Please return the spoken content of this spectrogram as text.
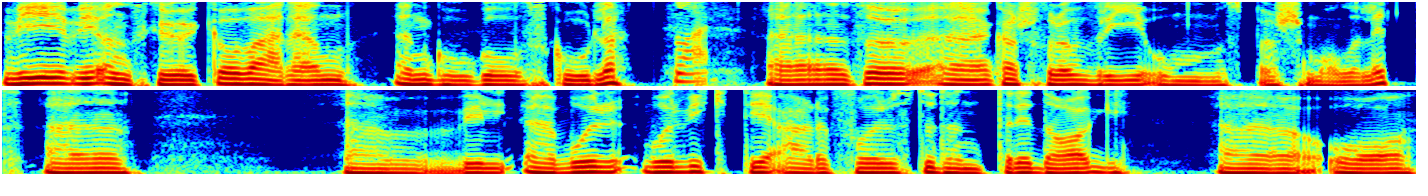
vi, vi ønsker jo ikke å være en, en Google-skole. Eh, så eh, kanskje for å vri om spørsmålet litt eh, eh, vil, hvor, hvor viktig er det for studenter i dag eh, å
